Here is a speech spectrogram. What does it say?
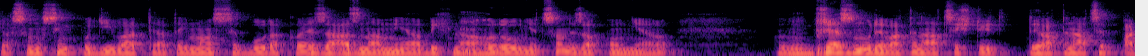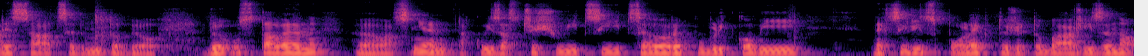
já se musím podívat, já tady mám s sebou takové záznamy, abych náhodou něco nezapomněl v březnu 1957 to bylo, byl ustaven eh, vlastně takový zastřešující celorepublikový nechci říct spolek, protože to byla řízená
